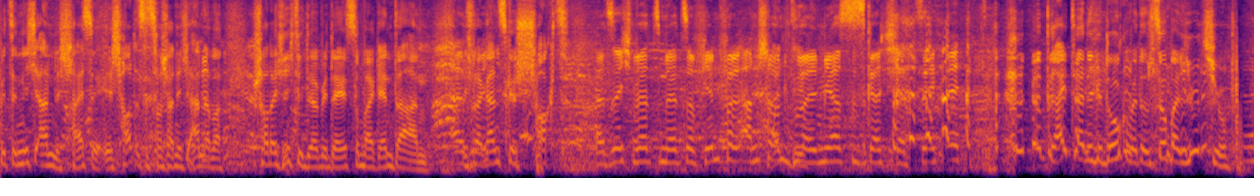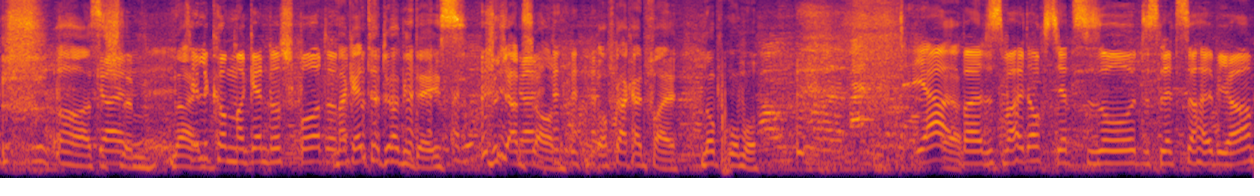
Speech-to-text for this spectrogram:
bitte nicht an. Scheiße, ihr schaut es jetzt wahrscheinlich an, aber schaut euch nicht die Derby Days zum Magenta an. Also ich war ich, ganz geschockt. Also ich werde es mir jetzt auf jeden Fall anschauen, die, weil mir hast du es gar nicht erzählt. Dreiteilige Dokumentation bei YouTube. Oh, es ist schlimm. Nein. Telekom Magenta Sport. Magenta Derby Days. Nicht anschauen. Geil. Auf gar keinen Fall. No Promo. Ja, ja, aber das war halt auch jetzt so das letzte halbe Jahr,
